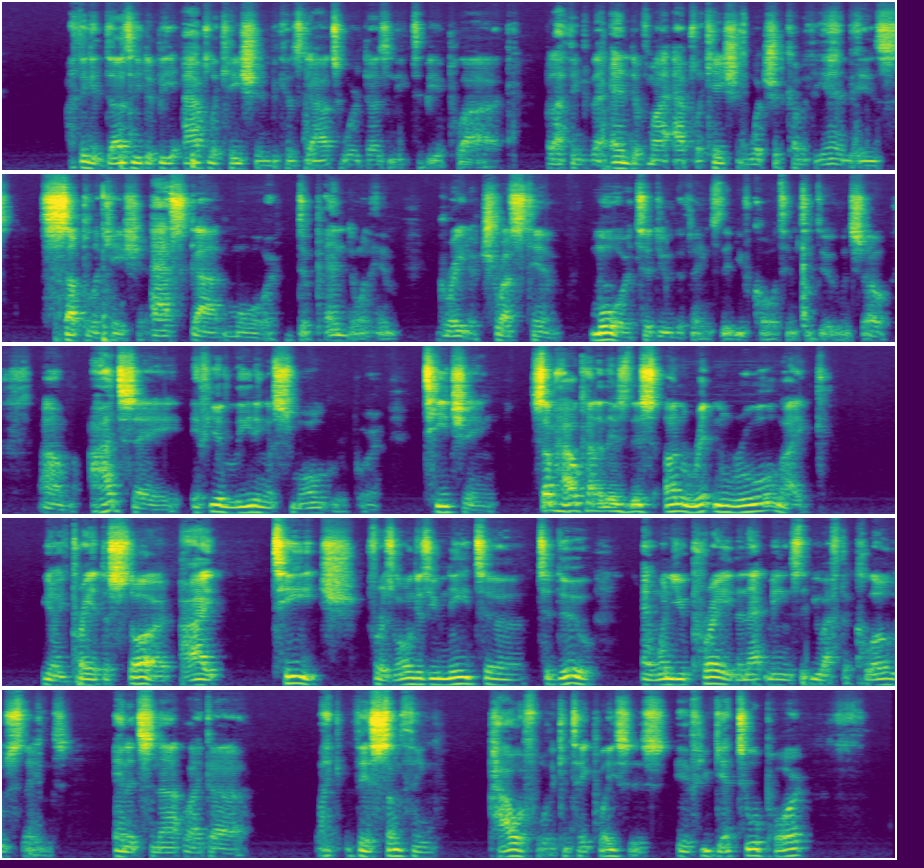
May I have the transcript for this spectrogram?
I think it does need to be application because God's word does need to be applied. But I think the end of my application, what should come at the end, is supplication. Ask God more, depend on Him greater, trust Him more to do the things that you've called Him to do. And so um, I'd say if you're leading a small group or teaching, somehow kind of there's this unwritten rule like, you know, you pray at the start, I teach for as long as you need to to do. And when you pray, then that means that you have to close things. And it's not like a like there's something powerful that can take place is if you get to a part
